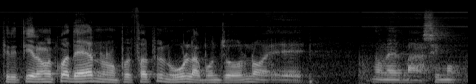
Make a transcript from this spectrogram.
ti ritirano il quaderno, non puoi fare più nulla, buongiorno e non è il massimo.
